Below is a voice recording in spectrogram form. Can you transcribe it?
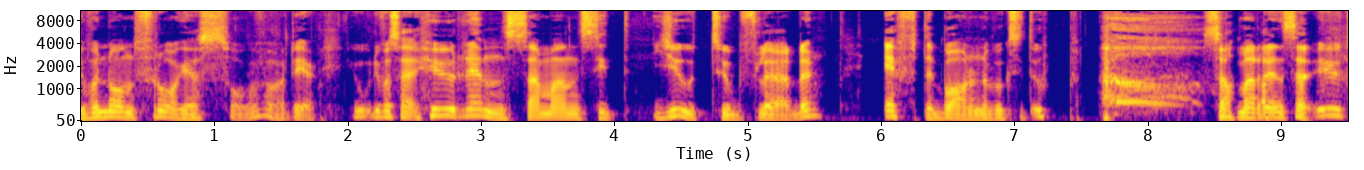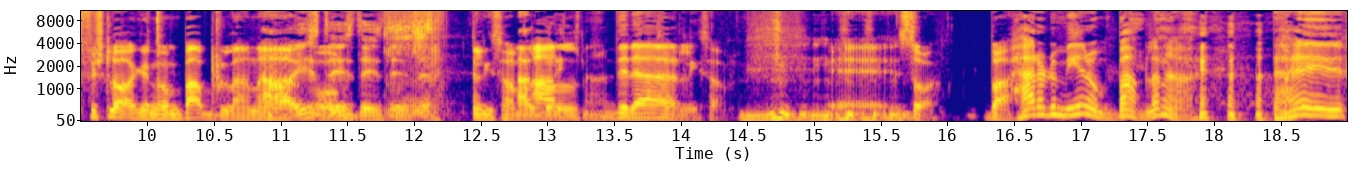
Det var någon fråga jag såg, vad var det? Jo, det var så här, hur rensar man sitt YouTube-flöde efter barnen har vuxit upp? Så att man rensar ut förslagen om Babblarna Ja, just det, och just det, just det, liksom allt det där liksom. Eh, så. Bara, här har du mer om Babblarna. Det här är,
